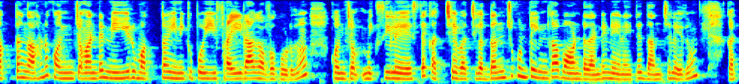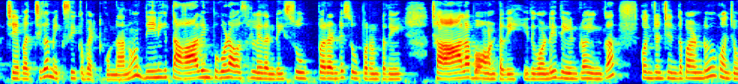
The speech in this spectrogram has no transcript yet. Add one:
మొత్తం కాకుండా కొంచెం అంటే నీరు మొత్తం ఇనికిపోయి ఫ్రై లాగా అవ్వకూడదు. కొంచెం మిక్సీలో వేస్తే కచ్చే పచ్చిగా దంచుకుంటే ఇంకా బాగుంటుందండి. నేనైతే దంచలేదు. కచ్చే పచ్చిగా మిక్సీకి పెట్టుకున్నాను. దీనికి తాలింపు కూడా అవసరం లేదండి. సూపర్ అంటే సూపర్ ఉంటుంది. చాలా బాగుంటుంది. ఇదిగోండి దీంట్లో ఇంకా కొంచెం చింతపండు కొంచెం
